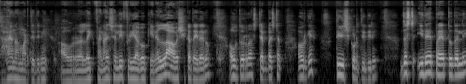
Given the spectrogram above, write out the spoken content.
ಸಹಾಯನ ಮಾಡ್ತಿದ್ದೀನಿ. ಅವ್ರ ಲೈಕ್ ಫೈನಾನ್ಷಿಯಲಿ ಫ್ರೀ ಆಗೋಕೆ ಏನೆಲ್ಲ ಅವಶ್ಯಕತೆ ಇದೆಯೋ ಅವ್ರನ್ನ ಸ್ಟೆಪ್ ಬೈ ಸ್ಟೆಪ್ ಅವ್ರಿಗೆ ತಿಳಿಸ್ಕೊಡ್ತಿದ್ದೀನಿ. ಜಸ್ಟ್ ಇದೇ ಪ್ರಯತ್ನದಲ್ಲಿ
